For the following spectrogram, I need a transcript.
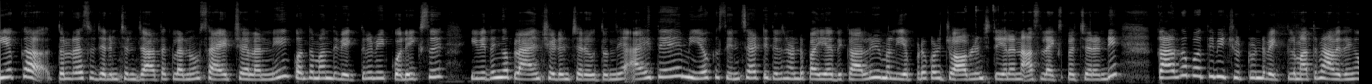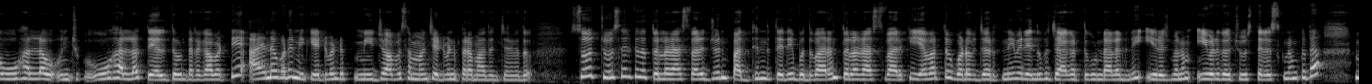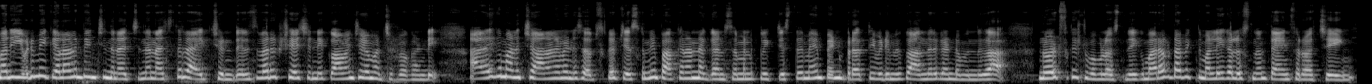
ఈ యొక్క తులరాశిలో జన్మించిన జాతకులను సైడ్ చేయాలని కొంతమంది వ్యక్తులు మీ కొలీగ్స్ ఈ విధంగా ప్లాన్ చేయడం జరుగుతుంది. అయితే మీ యొక్క సిన్సార్టీ తెలిసినటువంటి పై అధికారులు మిమ్మల్ని ఎప్పుడు కూడా జాబ్ నుంచి తీయాలని అసలు ఎక్స్పెక్ట్ చేయండి కాకపోతే మీ చుట్టూ ఉండే వ్యక్తులు మాత్రమే ఆ విధంగా ఊహల్లో ఉంచు ఊహల్లో తేలుతూ ఉంటారు కాబట్టి ఆయన కూడా మీకు ఎటువంటి మీ జాబ్ సంబంధించి ఎటువంటి ప్రమాదం జరగదు. సో చూశారు కదా తులరాశి వారు జూన్ పద్దెనిమిది తేదీ బుధవారం తులరాశి వారికి ఎవరితో గొడవ జరుగుతుంది? మీరు ఎందుకు జాగ్రత్తగా ఉండాలనేది ఈ రోజు మనం ఈ వీడియో చూసి తెలుసుకున్నాం కదా. మరి ఈవిడ మీకు ఎలా అనిపించింది నచ్చిందా? నచ్చితే లైక్ చేయండి తెలిసి వరకు షేర్ చేయండి కామెంట్ చేయడం మర్చిపోకండి. అలాగే మన ఛానల్ వెంటనే సబ్స్క్రైబ్ చేసుకుని పక్కన ఉన్న గంట సమయం క్లిక్ చేస్తే మేము పెన్ ప్రతి వీడియో మీకు అందరికంటే ముందుగా నోటిఫికేషన్ రూపంలో వస్తుంది. మరొక టాపిక్ మళ్ళీ కలుస్తున్నాం. Thanks for watching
